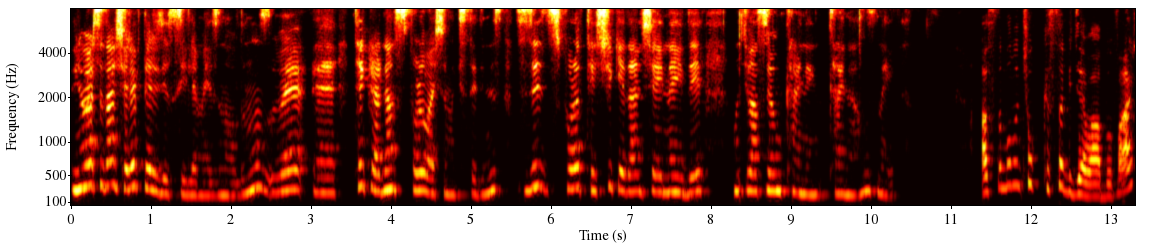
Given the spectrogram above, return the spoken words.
Üniversiteden şeref derecesiyle mezun oldunuz ve e, tekrardan spora başlamak istediniz. Sizi spora teşvik eden şey neydi? Motivasyon kaynağı, kaynağınız neydi? Aslında bunun çok kısa bir cevabı var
